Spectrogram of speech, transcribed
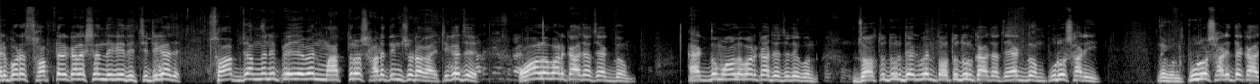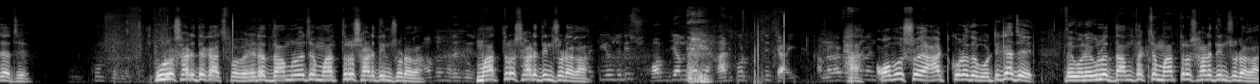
এরপরে সফটের কালেকশন দেখিয়ে দিচ্ছি, ঠিক আছে? সব জামদানি পেয়ে যাবেন মাত্র সাড়ে তিনশো টাকায়, ঠিক আছে? অল ওভার কাজ আছে একদম। একদম অল ওভার কাজ আছে, দেখুন। যত দূর দেখবেন তত দূর কাজ আছে, একদম পুরো শাড়ি। দেখুন, পুরো শাড়িতে কাজ আছে। পুরো শাড়িতে কাজ পাবেন। এটার দাম রয়েছে মাত্র সাড়ে তিনশো টাকা। মাত্র সাড়ে তিনশো। টাকা। আপনারা হ্যাঁ অবশ্যই হাট করে দেবো ঠিক আছে? দেখুন এগুলোর দাম থাকছে মাত্র সাড়ে তিনশো টাকা।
